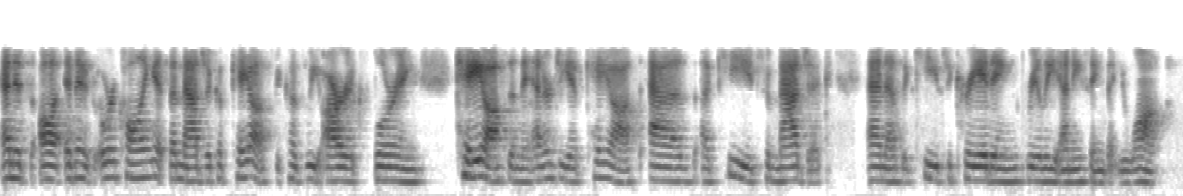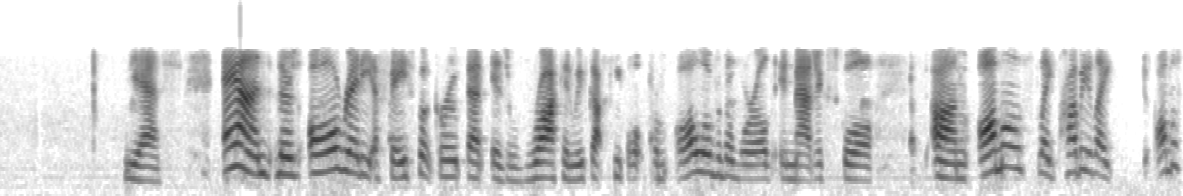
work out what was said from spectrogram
And it's all, and it, we're calling it the magic of chaos because we are exploring chaos and the energy of chaos as a key to magic and as a key to creating really anything that you want. Yes. And there's already a Facebook group that is rocking. We've got people from all over the world in Magic School. Um, almost like probably like almost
